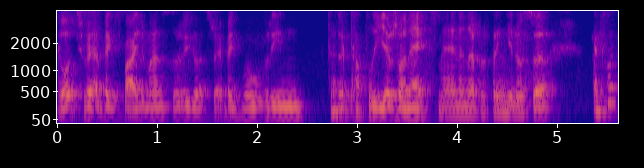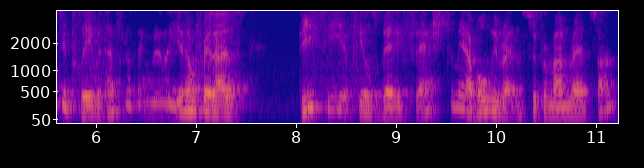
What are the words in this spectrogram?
Got to write a big Spider-Man story. Got to write a big Wolverine. Did a couple of years on X-Men and everything. You know, so I got to play with everything really. You know, whereas DC, it feels very fresh to me. I've only written Superman Red Son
